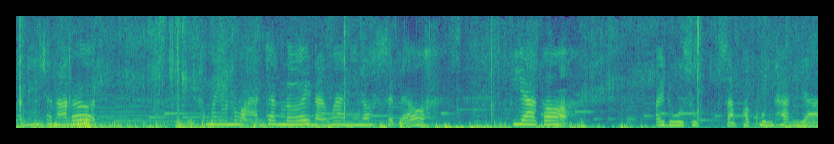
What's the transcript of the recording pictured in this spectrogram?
อันนี้ชนะเลิศทำไมมันหวานจังเลยนางว่าอย่างนี้เนาะเสร็จแล้วพี่ย่าก็ไปดูสุขสรรพคุณทางยา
